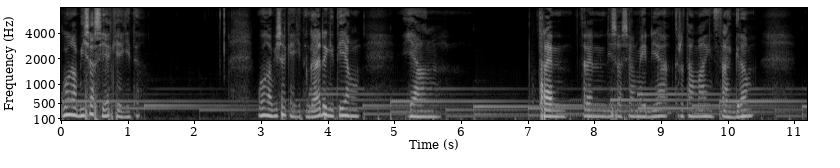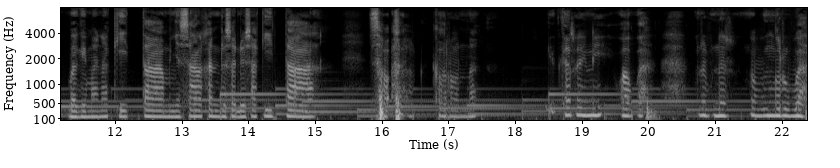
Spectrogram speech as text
gue nggak bisa sih ya kayak gitu. Gue nggak bisa kayak gitu. Nggak ada gitu yang yang tren tren di sosial media terutama Instagram. Bagaimana kita menyesalkan dosa-dosa kita soal corona. Karena ini wabah benar-benar ngerubah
